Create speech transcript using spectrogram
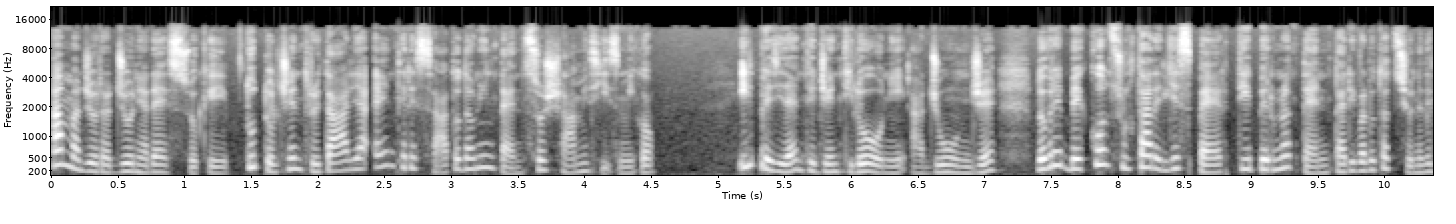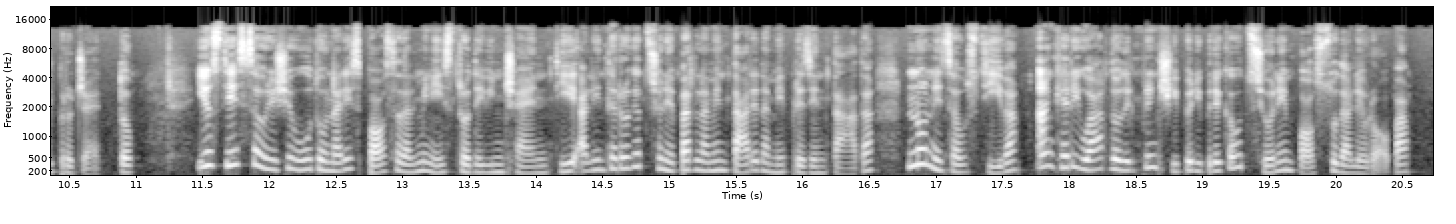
a maggior ragione adesso che tutto il centro Italia è interessato da un intenso sciame sismico. Il presidente Gentiloni, aggiunge, dovrebbe consultare gli esperti per un'attenta rivalutazione del progetto. Io stessa ho ricevuto una risposta dal ministro De Vincenti all'interrogazione parlamentare da me presentata, non esaustiva, anche a riguardo del principio di precauzione imposto dall'Europa.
